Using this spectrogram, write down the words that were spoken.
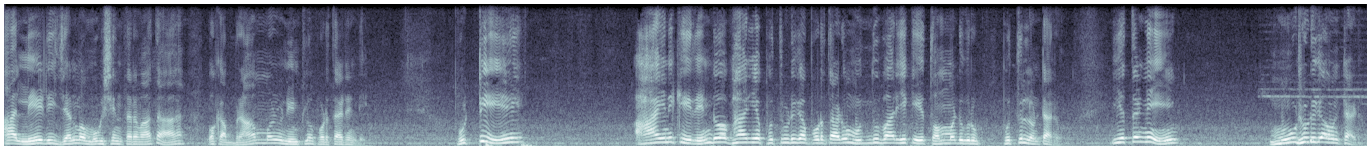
ఆ లేడీ జన్మ ముగిసిన తర్వాత ఒక బ్రాహ్మణుని ఇంట్లో పుడతాడండి. పుట్టి ఆయనకి రెండో భార్య పుత్రుడిగా పుడతాడు ముందు భార్యకి తొమ్మిడుగురు పుత్రులు ఉంటారు ఇతన్ని మూఢుడిగా ఉంటాడు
